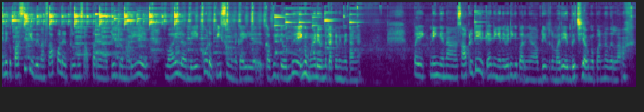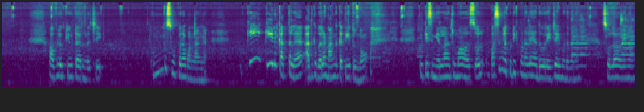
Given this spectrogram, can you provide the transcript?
எனக்கு பசிக்குது. நான் சாப்பாடு எடுத்துகிட்டு வந்து சாப்பிட்றேன். அப்படின்ற மாதிரியே வாயில் அந்த எக்கோட பீஸ் ஒன்று கையில் கவிக்கிட்டு வந்து எங்கள் முன்னாடி வந்து டக்குன்னு நின்றுட்டாங்க இப்போ நீங்கள் நான் சாப்பிட்டுட்டே இருக்கேன். நீங்கள் என்னை வேடிக்கை பாருங்கள் அப்படின்ற மாதிரி இருந்துச்சு அவங்க பண்ணதெல்லாம். அவ்வளோ க்யூட்டாக இருந்துச்சு. ரொம்ப சூப்பராக பண்ணாங்க. கீ கீன்னு கத்தலை. அதுக்கு பதிலாக நாங்கள் கத்திக்கிட்டு இருந்தோம். குட்டிஸுங்க எல்லாம் சும்மா சொல் பசங்களை கூட்டிகிட்டு போனாலே அது ஒரு என்ஜாய்மெண்ட் தானே? சொல்ல வேணும்?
